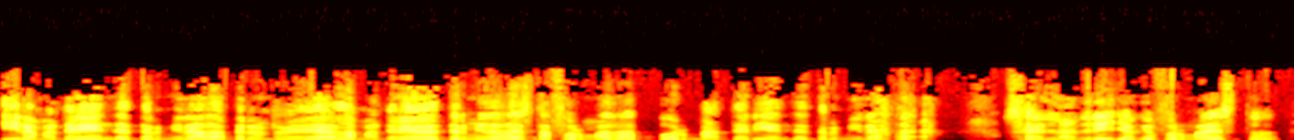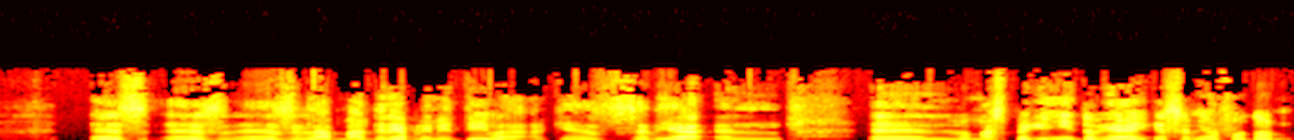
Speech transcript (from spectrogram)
y la materia indeterminada. Pero en realidad la materia determinada está formada por materia indeterminada. O sea, el ladrillo que forma esto es, es, es la materia primitiva, que sería el, lo más pequeñito que hay, que sería el fotón.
